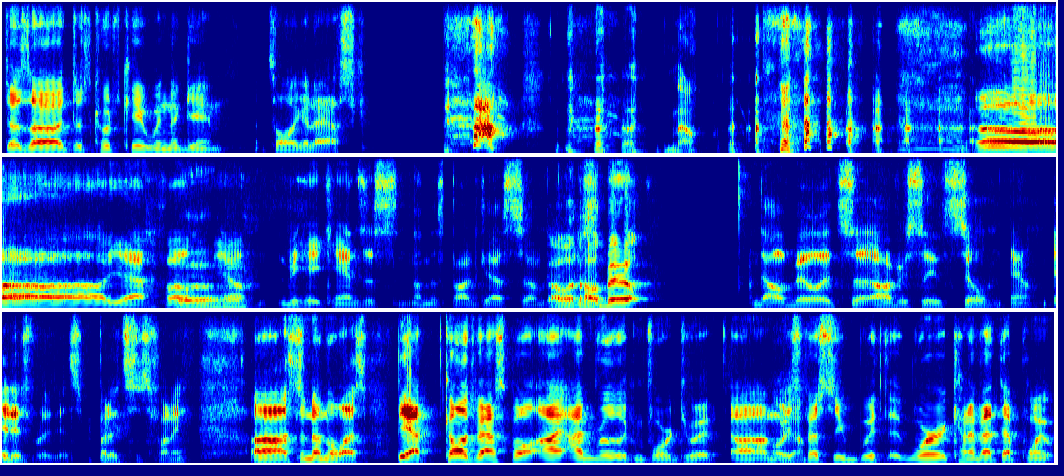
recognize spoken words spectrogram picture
Does uh does Coach K win the game? That's all I got to ask. no. Oh yeah, well, you Uh. know, we hate Kansas on this podcast, so Dollar dollar bill. Dollar bill. It's uh, obviously it's still you know it is what it is, but it's just funny. Uh, so nonetheless, but yeah, college basketball. I I'm really looking forward to it. Um, Oh, yeah. especially with we're kind of at that point.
